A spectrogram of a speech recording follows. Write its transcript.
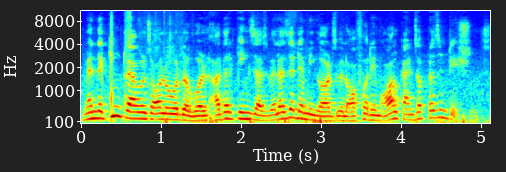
When the king travels all over the world other kings as well as the demigods will offer him all kinds of presentations.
